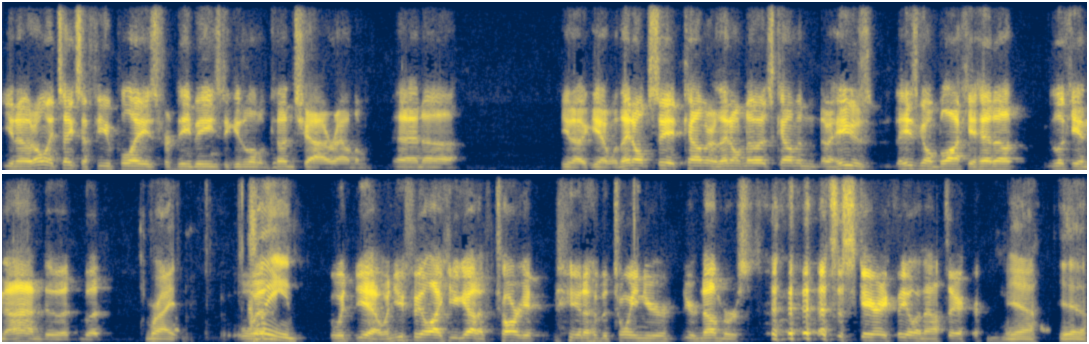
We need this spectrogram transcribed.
you know, it only takes a few plays for DBs to get a little gun shy around them, and uh, you know, again, when they don't see it coming or they don't know it's coming, I mean, he's he's going to block your head up, look you in the eye, and do it. But right, when, clean. When, yeah, when you feel like you got a target, you know, between your your numbers, that's a scary feeling out there. Yeah, yeah.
